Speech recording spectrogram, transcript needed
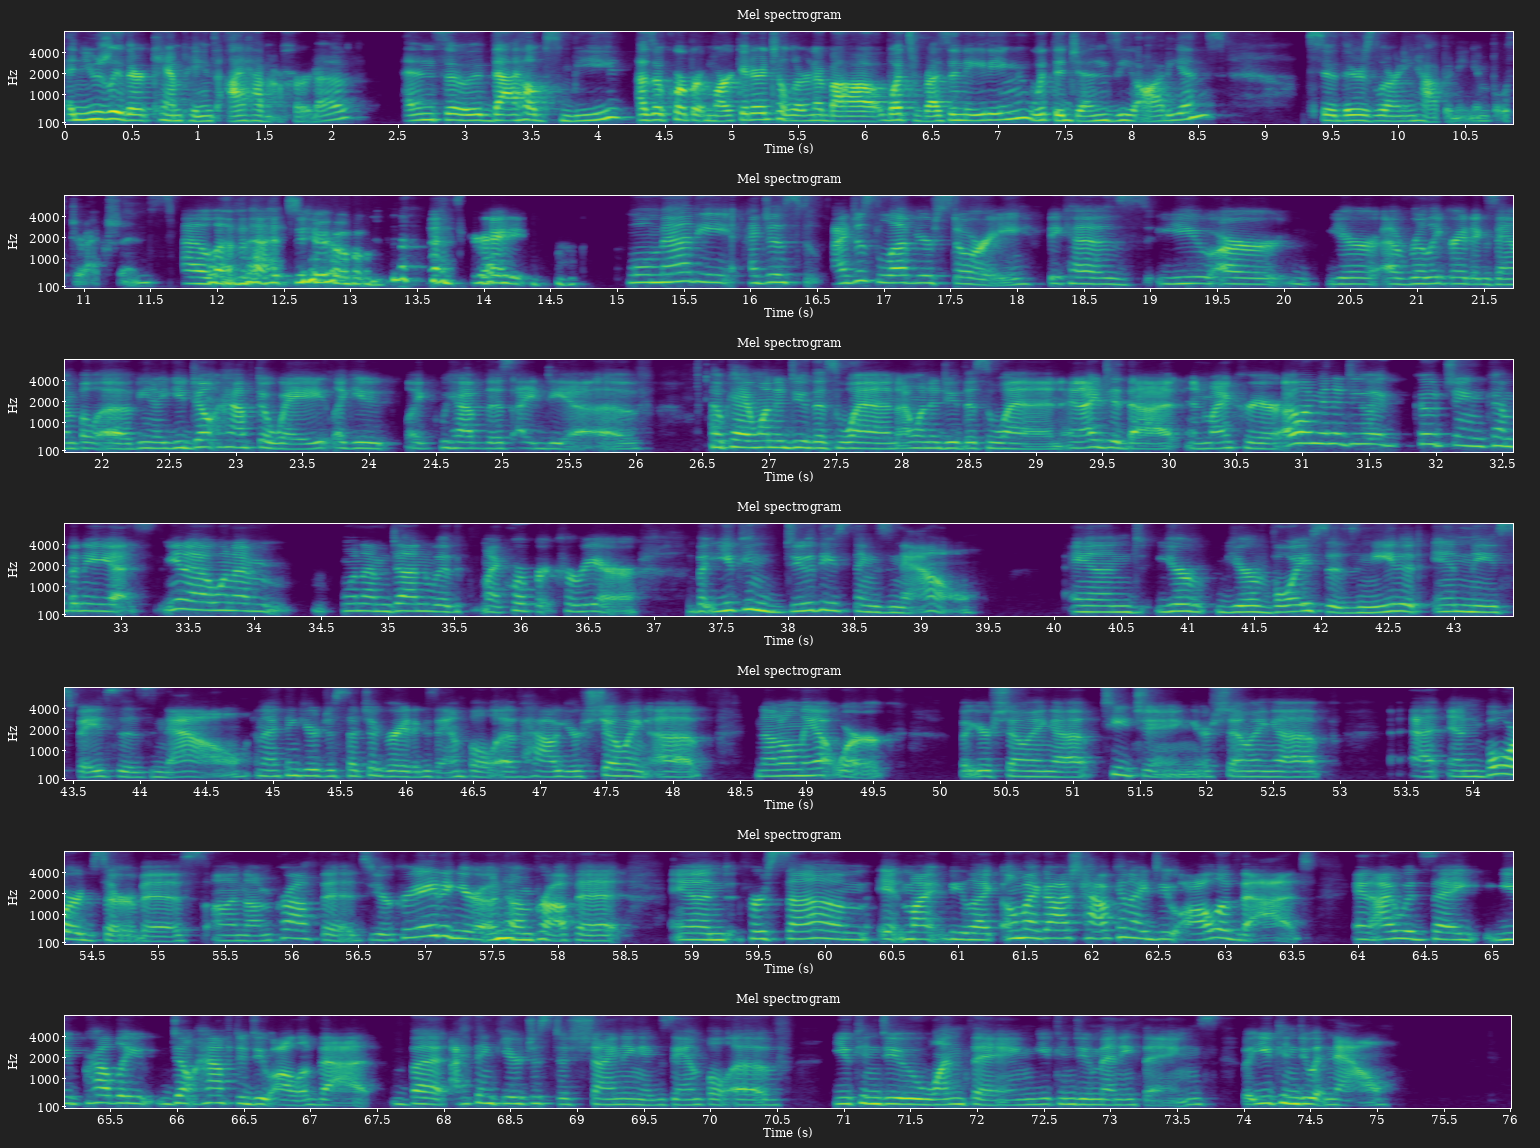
And usually they're campaigns I haven't heard of. And so that helps me as a corporate marketer to learn about what's resonating with the Gen Z audience. So there's learning happening in both directions. I love that too. That's great. Well, Maddie, I just I just love your story because you are you're a really great example of, you know, you don't have to wait. Like you like we have this idea of okay, I want to do this when, I want to do this when. And I did that in my career. Oh, I'm going to do a coaching company yes, you know, when I'm when I'm done with my corporate career. But you can do these things now and your your voice is needed in these spaces now. And i think you're just such a great example of how you're showing up not only at work but you're showing up teaching you're showing up at, in board service on nonprofits you're creating your own nonprofit. And for some it might be like oh my gosh how can i do all of that and I would say you probably don't have to do all of that, but I think you're just a shining example of you can do one thing, you can do many things, but you can do it now.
